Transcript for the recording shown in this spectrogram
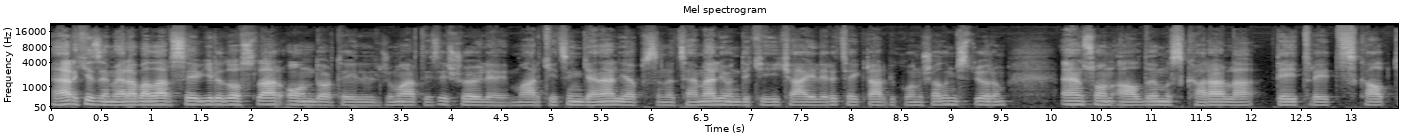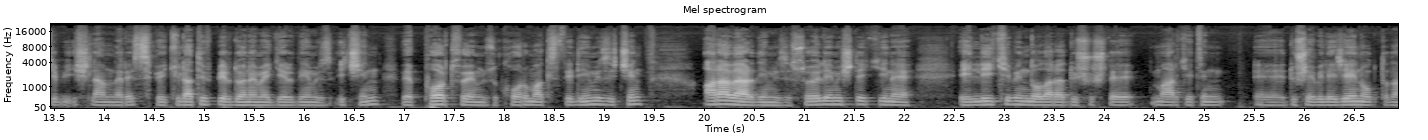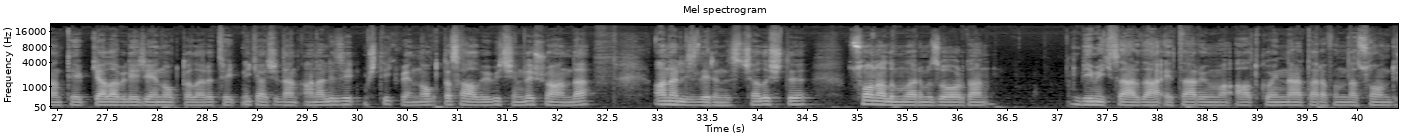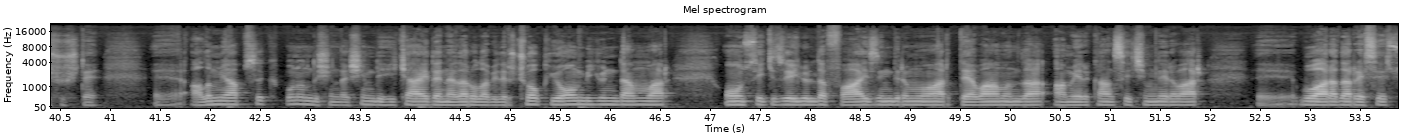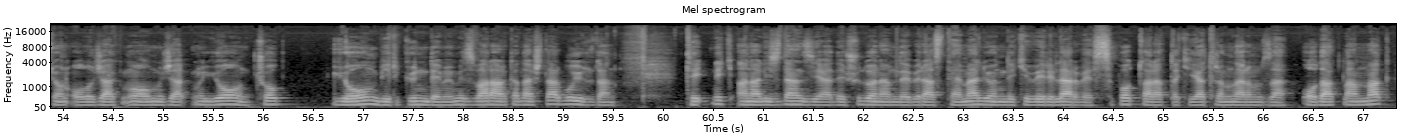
Herkese merhabalar sevgili dostlar. 14 Eylül Cumartesi şöyle marketin genel yapısını, temel yöndeki hikayeleri tekrar bir konuşalım istiyorum. En son aldığımız kararla day trade, scalp gibi işlemlere spekülatif bir döneme girdiğimiz için ve portföyümüzü korumak istediğimiz için ara verdiğimizi söylemiştik. Yine 52 bin dolara düşüşte marketin e, düşebileceği noktadan tepki alabileceği noktaları teknik açıdan analiz etmiştik ve noktasal bir biçimde şu anda analizlerimiz çalıştı. Son alımlarımızı oradan bir miktar daha Ethereum ve altcoin'ler tarafında son düşüşte e, alım yaptık. Bunun dışında şimdi hikayede neler olabilir? Çok yoğun bir gündem var. 18 Eylül'de faiz indirimi var. Devamında Amerikan seçimleri var. Ee, bu arada resesyon olacak mı olmayacak mı? Yoğun, çok yoğun bir gündemimiz var arkadaşlar. Bu yüzden teknik analizden ziyade şu dönemde biraz temel yöndeki veriler ve spot taraftaki yatırımlarımıza odaklanmak,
